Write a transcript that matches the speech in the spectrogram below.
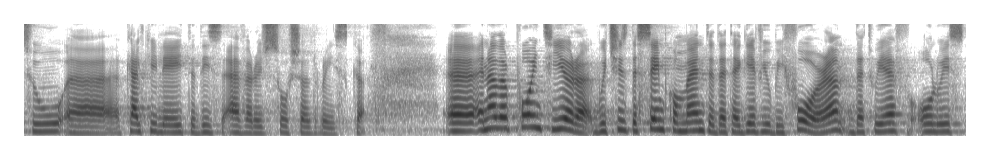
to uh, calculate this average social risk. Uh, another point here, which is the same comment that I gave you before, uh, that we have always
